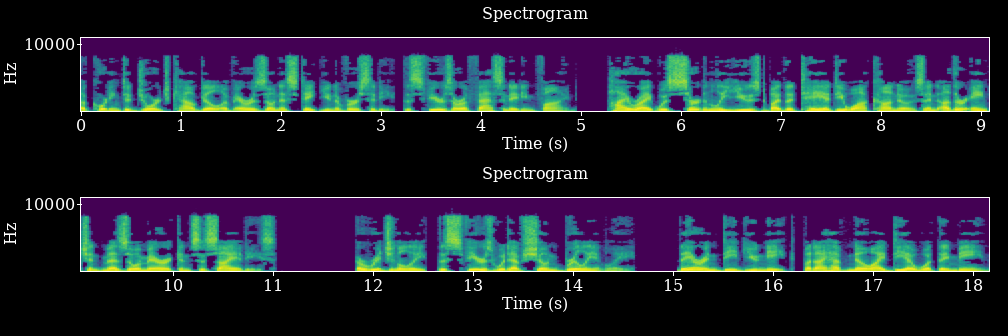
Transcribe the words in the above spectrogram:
According to George Cowgill of Arizona State University, the spheres are a fascinating find. Pyrite was certainly used by the Teotihuacanos and other ancient Mesoamerican societies. Originally, the spheres would have shone brilliantly. They are indeed unique, but I have no idea what they mean.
